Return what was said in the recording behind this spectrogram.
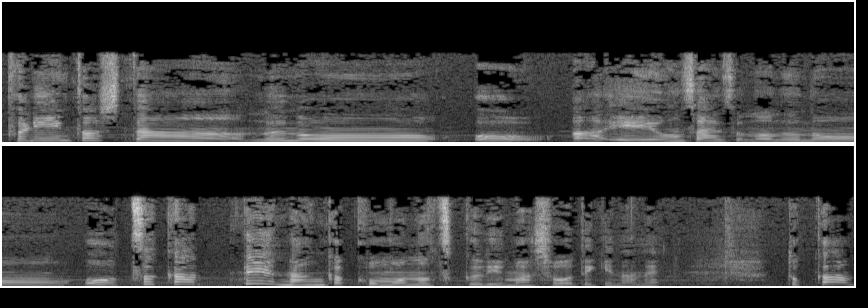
プリントした布をあ A4 サイズの布を使ってなんか小物作りましょう的なね。とか、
